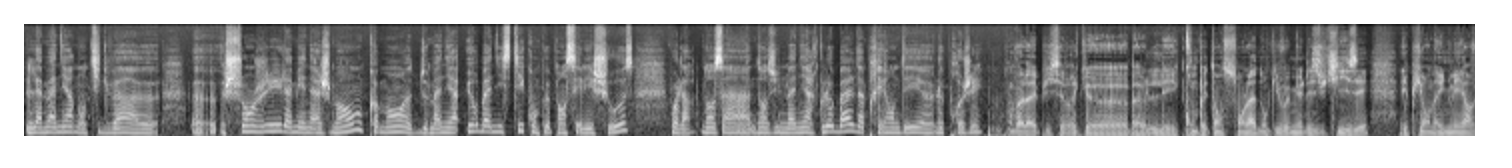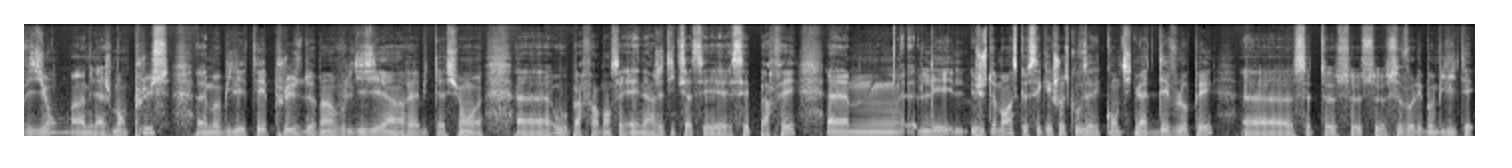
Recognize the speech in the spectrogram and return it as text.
la manière dont il va euh, euh, changer l'aménagement, comment euh, de manière urbanistique on peut penser les choses, voilà, dans, un, dans une manière globale d'appréhender le projet. Voilà, et puis c'est vrai que bah, les compétences sont là, donc il vaut mieux les utiliser, et puis on a une meilleure vision, aménagement, plus mobilité, plus demain, vous le disiez, réhabilitation ou performance énergétique, ça c'est parfait. Justement, est-ce que c'est quelque chose que vous allez continuer à développer, ce volet mobilité?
